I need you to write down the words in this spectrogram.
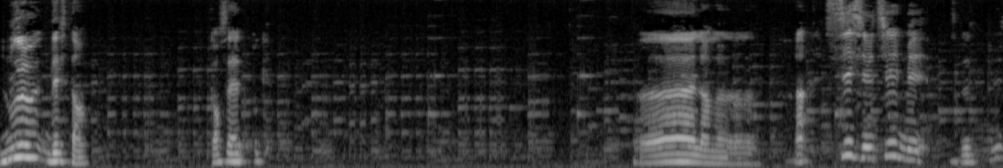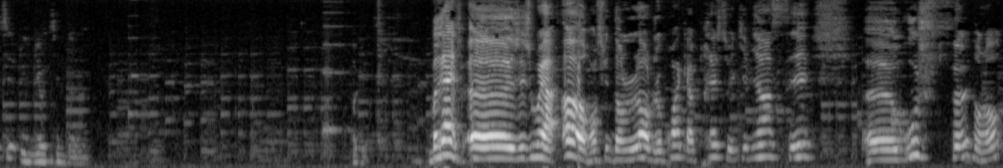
Le destin. Quand c'est... Ah, non, non, non, non. Ah, si, c'est utile, mais... Ça être plus utile qu'une guillotine. Ok. Bref, euh, j'ai joué à Or. Ensuite, dans l'ordre, je crois qu'après, celui qui vient, c'est euh, Rouge Feu dans l'ordre.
